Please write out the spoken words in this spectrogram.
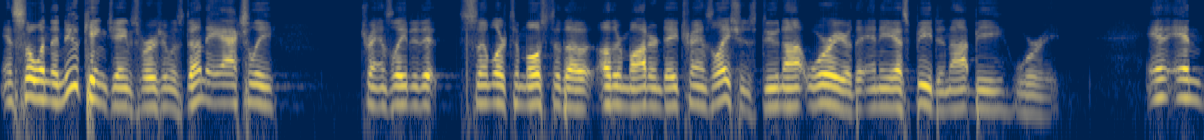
And so when the New King James Version was done, they actually translated it similar to most of the other modern day translations do not worry, or the NASB, do not be worried. And, and,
